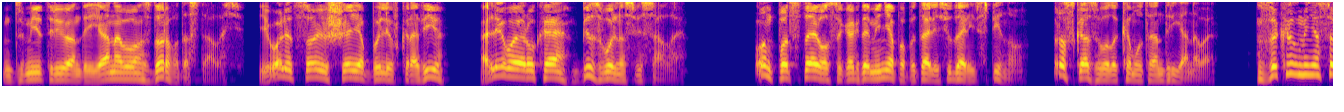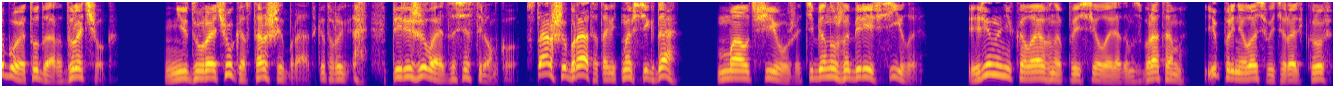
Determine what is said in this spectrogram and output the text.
Дмитрию Андреянову здорово досталось. Его лицо и шея были в крови, а левая рука безвольно свисала. Он подставился, когда меня попытались ударить в спину, рассказывала кому-то Андреянова. Закрыл меня собой от удара, дурачок. Не дурачок, а старший брат, который э, переживает за сестренку. Старший брат — это ведь навсегда. Молчи уже, тебе нужно беречь силы. Ирина Николаевна присела рядом с братом и принялась вытирать кровь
